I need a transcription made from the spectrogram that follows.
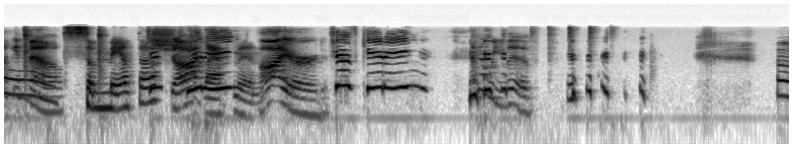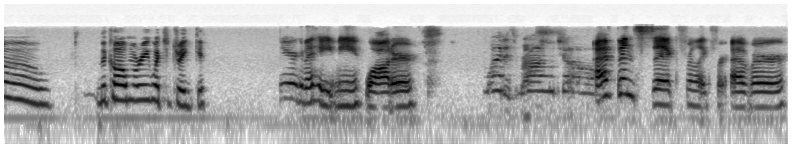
fucking mouth. Samantha Just Shut kidding. Blackmon. Fired. just kidding. I know where you live. Oh, Nicole Marie, what you drinking? You're gonna hate me. Water. What is wrong with y'all? I've been sick for like forever.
